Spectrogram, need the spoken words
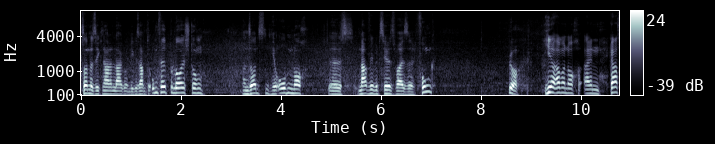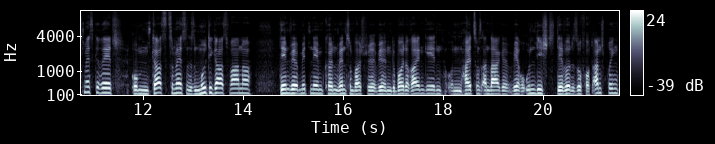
Sondersignalanlage und die gesamte Umfeldbeleuchtung. Ansonsten hier oben noch das Navi bzw. Funk. Ja, hier haben wir noch ein Gasmessgerät, um Gas zu messen. Das ist ein Multigaswarner, den wir mitnehmen können, wenn zum Beispiel wir in ein Gebäude reingehen und eine Heizungsanlage wäre undicht, der würde sofort anspringen.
